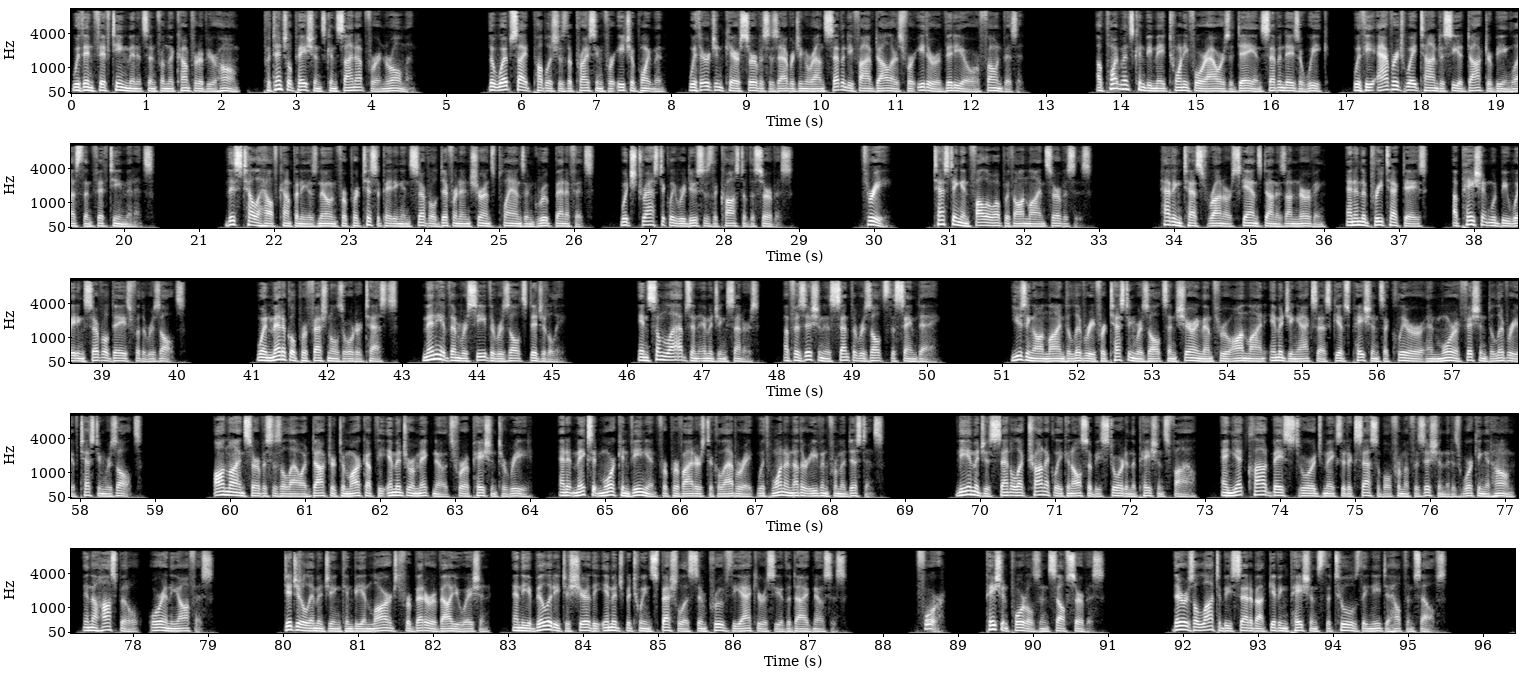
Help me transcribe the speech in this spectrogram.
Within 15 minutes and from the comfort of your home, potential patients can sign up for enrollment. The website publishes the pricing for each appointment, with urgent care services averaging around $75 for either a video or phone visit. Appointments can be made 24 hours a day and 7 days a week, with the average wait time to see a doctor being less than 15 minutes. This telehealth company is known for participating in several different insurance plans and group benefits, which drastically reduces the cost of the service. 3. Testing and follow up with online services. Having tests run or scans done is unnerving, and in the pre tech days, a patient would be waiting several days for the results. When medical professionals order tests, many of them receive the results digitally. In some labs and imaging centers, a physician is sent the results the same day. Using online delivery for testing results and sharing them through online imaging access gives patients a clearer and more efficient delivery of testing results. Online services allow a doctor to mark up the image or make notes for a patient to read, and it makes it more convenient for providers to collaborate with one another even from a distance. The images sent electronically can also be stored in the patient's file, and yet cloud based storage makes it accessible from a physician that is working at home, in the hospital, or in the office. Digital imaging can be enlarged for better evaluation, and the ability to share the image between specialists improves the accuracy of the diagnosis. 4. Patient portals and self service. There is a lot to be said about giving patients the tools they need to help themselves.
